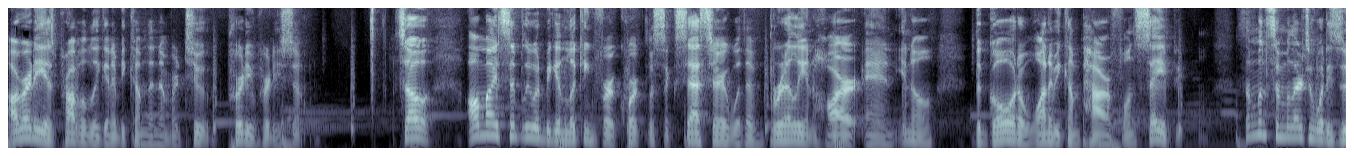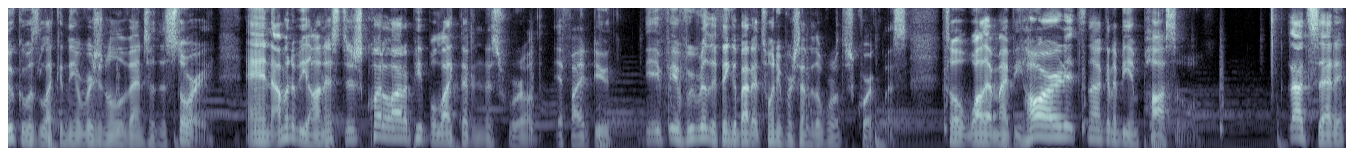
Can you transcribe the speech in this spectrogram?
already is probably going to become the number two pretty, pretty soon. So All Might simply would begin looking for a quirkless successor with a brilliant heart and, you know, the goal to want to become powerful and save people. Someone similar to what Izuku was like in the original events of the story. And I'm going to be honest, there's quite a lot of people like that in this world, if I do if, if we really think about it, 20% of the world is quirkless. So while that might be hard, it's not going to be impossible. That said,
